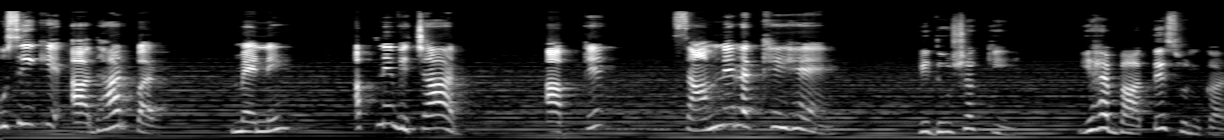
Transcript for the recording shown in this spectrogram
उसी के आधार पर मैंने अपने विचार आपके सामने रखे हैं। विदूषक की यह बातें सुनकर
